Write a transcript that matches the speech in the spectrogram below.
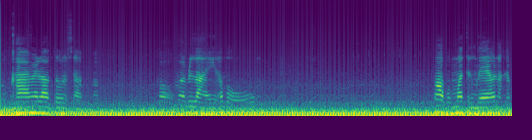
ลูกค้าไม่รับโทรศัพท์ครับ ก็ไม่เป็นไรครับผมว่าผมมาถึงแล้วนะครับ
